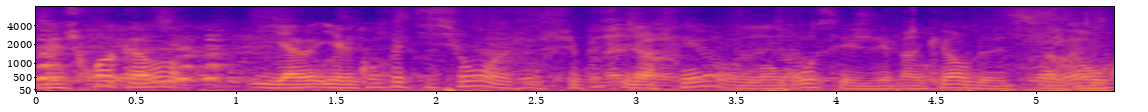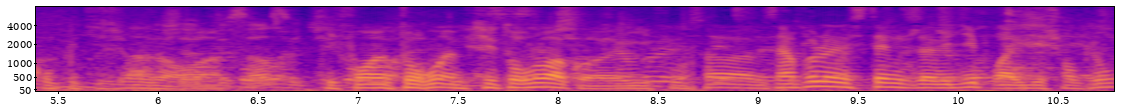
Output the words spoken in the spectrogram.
Mais je crois qu'avant, il y, a, une compétition, euh, je, je sais plus s'ils la font, où en gros c'est les vainqueurs de les grandes compétitions, genre, c'est euh, qui font un, petit tournoi quoi. Ils font ça, c'est un peu le même système que je vous avais dit pour la Ligue des Champions.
